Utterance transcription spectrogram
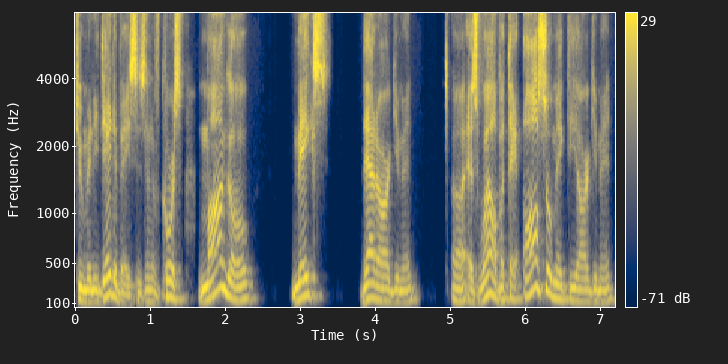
too many databases. And of course, Mongo makes that argument uh, as well, but they also make the argument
